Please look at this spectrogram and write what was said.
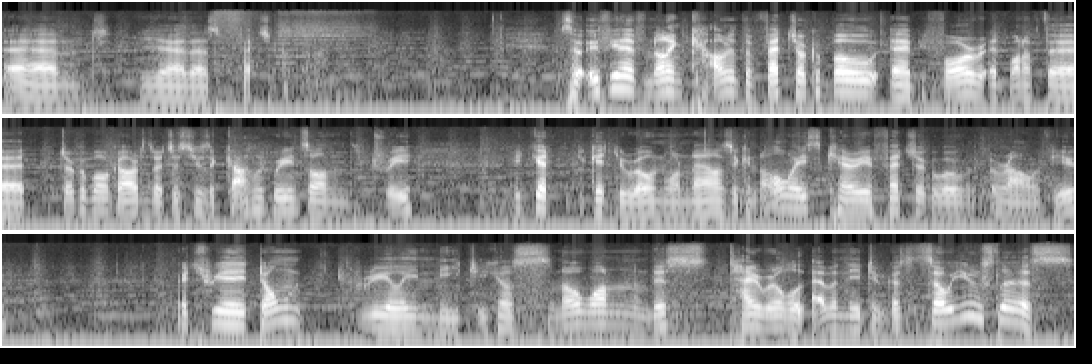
And yeah, there's a fat chocobo. So if you have not encountered the fat chocobo uh, before at one of the chocobo gardens, or just use the Gysahl Greens on the tree, you get you get your own one now. So you can always carry a fat chocobo around with you which we don't really need because no one in this Tyrell will ever need to because it's so useless.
